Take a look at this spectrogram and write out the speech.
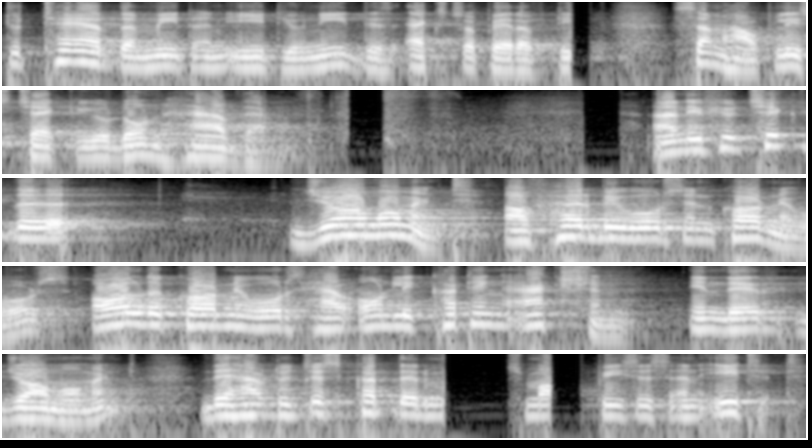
to tear the meat and eat, you need this extra pair of teeth. Somehow, please check you don't have them. And if you check the jaw movement of herbivores and carnivores, all the carnivores have only cutting action in their jaw movement. They have to just cut their small pieces and eat it.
